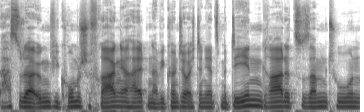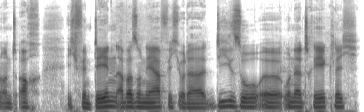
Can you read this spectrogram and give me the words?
hast du da irgendwie komische Fragen erhalten? Na, wie könnt ihr euch denn jetzt mit denen gerade zusammentun? Und auch, ich finde den aber so nervig oder die so äh, unerträglich.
